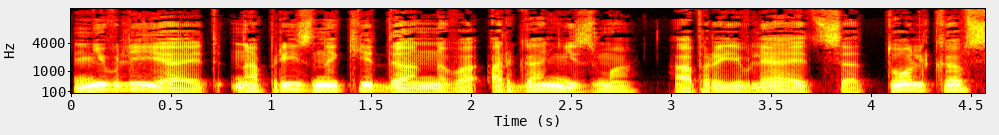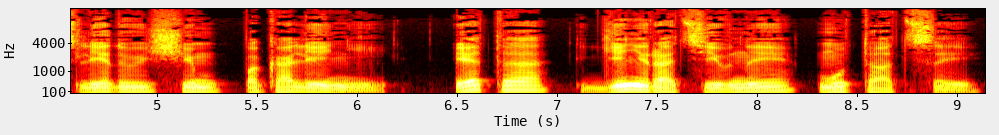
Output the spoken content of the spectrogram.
не влияет на признаки данного организма, а проявляется только в следующем поколении. Это генеративные мутации.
